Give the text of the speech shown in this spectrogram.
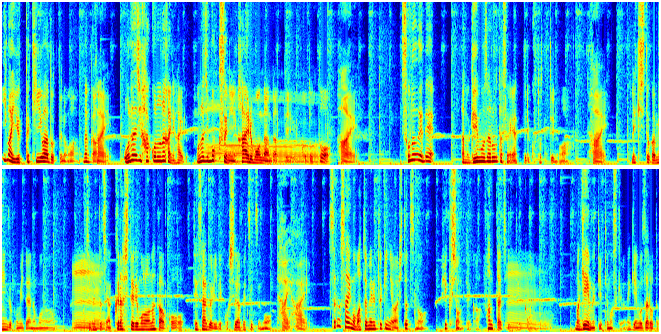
今言ったキーワードってのが、なんか、はい。同じ箱の中に入る同じボックスに入るもんなんだっていうこととはいその上であのゲーム・オブ・ザ・ロータスがやってることっていうのははい。歴史とか民族みたいなものの自自分たちが暮らしてるものの中をこう手探りでこう調べつつもはいはい。それを最後まとめるときには一つのフィクションというかファンタジーというかん。まあ、ゲームって言ってますけどねゲーム・オブ・ザ・ロータ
